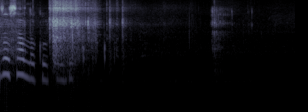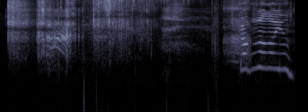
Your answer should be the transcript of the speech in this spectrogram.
Azasalla kurtulduk. Çok zor oyun.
